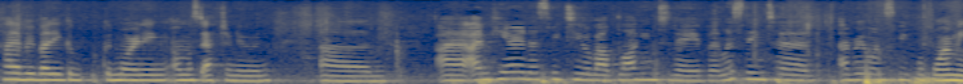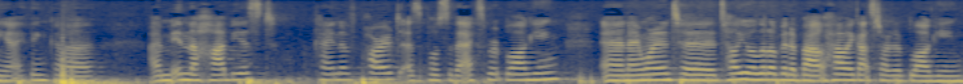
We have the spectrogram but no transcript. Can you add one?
Hi, everybody. Good, good morning, almost afternoon. Um, I, I'm here to speak to you about blogging today, but listening to everyone speak before me, I think uh, I'm in the hobbyist kind of part as opposed to the expert blogging. And I wanted to tell you a little bit about how I got started blogging.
